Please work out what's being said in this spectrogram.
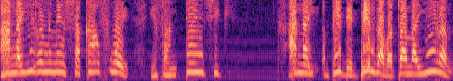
Hanahirana anie ny sakafo e, efa niteny tsika. Hanahi- be dia be ny zavatra hanahirana.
